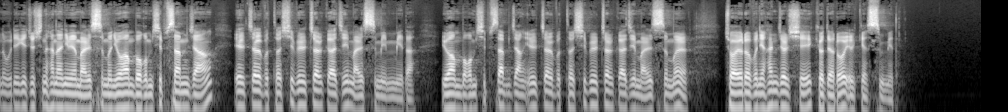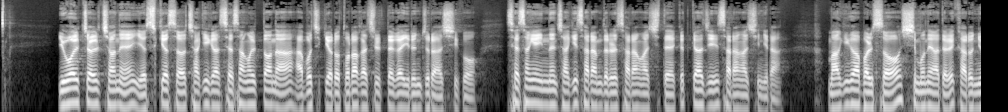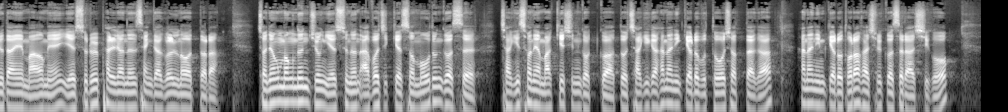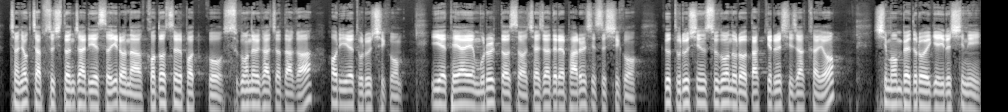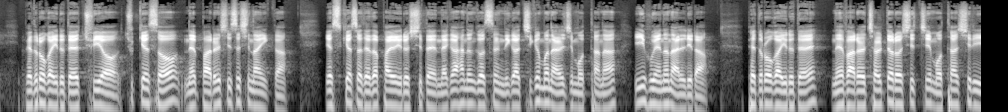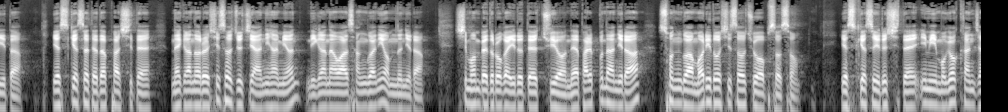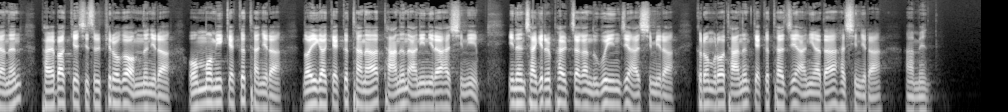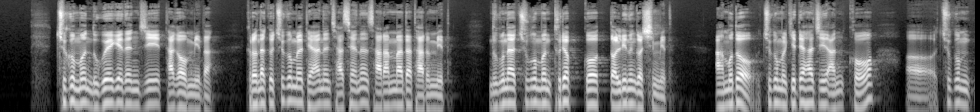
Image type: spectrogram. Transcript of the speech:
오늘 우리에게 주신 하나님의 말씀은 요한복음 13장 1절부터 11절까지 말씀입니다. 요한복음 13장 1절부터 11절까지 말씀을 저 여러분이 한 절씩 교대로 읽겠습니다. 6월절 전에 예수께서 자기가 세상을 떠나 아버지께로 돌아가실 때가 이른 줄 아시고 세상에 있는 자기 사람들을 사랑하시되 끝까지 사랑하시니라. 마귀가 벌써 시몬의 아들 가룟 유다의 마음에 예수를 팔려는 생각을 넣었더라. 저녁 먹는 중 예수는 아버지께서 모든 것을 자기 손에 맡기신 것과 또 자기가 하나님께로부터 오셨다가 하나님께로 돌아가실 것을 아시고 저녁 잡수시던 자리에서 일어나 겉옷을 벗고 수건을 가져다가 허리에 두르시고 이에 대야에 물을 떠서 제자들의 발을 씻으시고 그 두르신 수건으로 닦기를 시작하여 시몬 베드로에게 이르시니 베드로가 이르되 주여 주께서 내 발을 씻으시나이까? 예수께서 대답하여 이르시되 내가 하는 것을 네가 지금은 알지 못하나 이후에는 알리라. 베드로가 이르되 내 발을 절대로 씻지 못하시리이다. 예수께서 대답하시되 내가 너를 씻어 주지 아니하면 네가 나와 상관이 없느니라. 시몬 베드로가 이르되 주여 내 발뿐 아니라 손과 머리도 씻어 주옵소서 예수께서 이르시되 이미 목욕한 자는 발밖에 씻을 필요가 없느니라. 온몸이 깨끗하니라. 너희가 깨끗하나 다는 아니니라 하시니 이는 자기를 팔 자가 누구인지 아심이라. 그러므로 다는 깨끗하지 아니하다 하시니라. 아멘. 죽음은 누구에게든지 다가옵니다. 그러나 그 죽음을 대하는 자세는 사람마다 다릅니다. 누구나 죽음은 두렵고 떨리는 것입니다 아무도 죽음을 기대하지 않고 어, 죽음을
